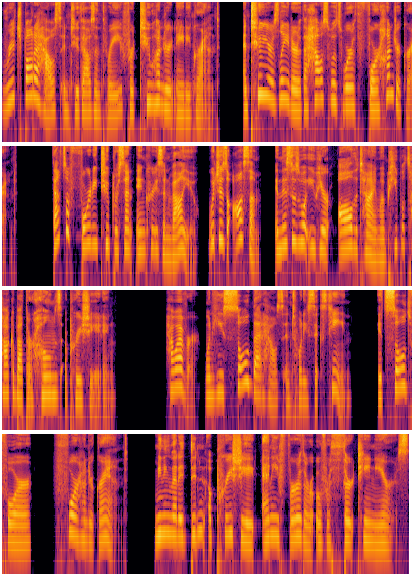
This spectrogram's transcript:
Rich bought a house in 2003 for 280 grand, and two years later, the house was worth 400 grand. That's a 42% increase in value, which is awesome. And this is what you hear all the time when people talk about their homes appreciating. However, when he sold that house in 2016, it sold for 400 grand meaning that it didn't appreciate any further over 13 years.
